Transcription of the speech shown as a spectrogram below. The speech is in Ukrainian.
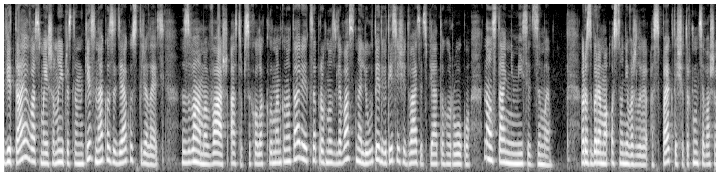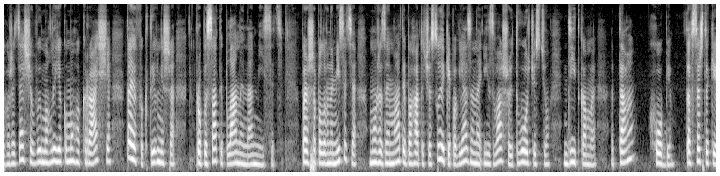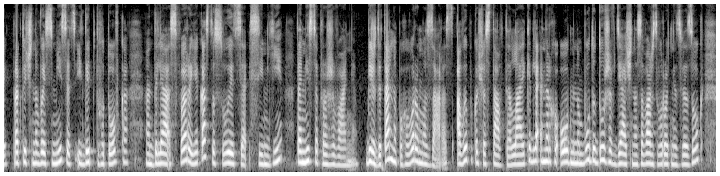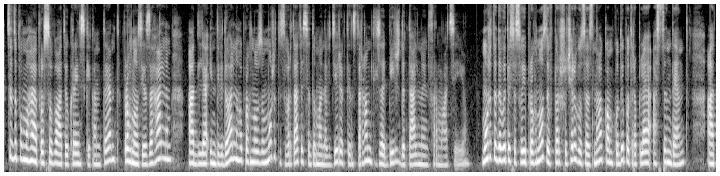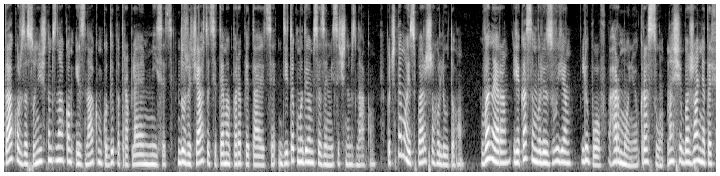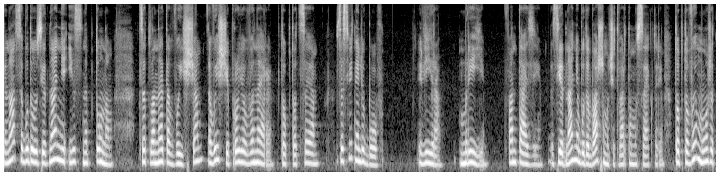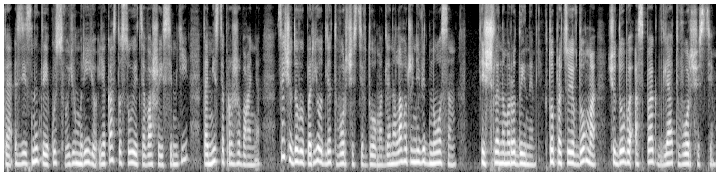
Вітаю вас, мої шановні представники знаку Зодіаку Стрілець. З вами ваш астропсихолог Клименко Наталія. Це прогноз для вас на лютий 2025 року, на останній місяць зими. Розберемо основні важливі аспекти, що торкнуться вашого життя, щоб ви могли якомога краще та ефективніше прописати плани на місяць. Перша половина місяця може займати багато часу, яке пов'язане із вашою творчістю, дітками та хобі. Та все ж таки практично весь місяць йде підготовка для сфери, яка стосується сім'ї та місця проживання. Більш детально поговоримо зараз. А ви поки що ставте лайки для енергообміну. Буду дуже вдячна за ваш зворотній зв'язок. Це допомагає просувати український контент. Прогноз є загальним. А для індивідуального прогнозу можете звертатися до мене в Дірект Інстаграм за більш детальною інформацією. Можете дивитися свої прогнози в першу чергу за знаком, куди потрапляє асцендент, а також за сонячним знаком і знаком, куди потрапляє місяць. Дуже часто ці теми переплітаються. Діток ми дивимося за місячним знаком. Почнемо із 1 лютого. Венера, яка символізує любов, гармонію, красу, наші бажання та фінанси, буде у з'єднанні із Нептуном. Це планета вища, вищий прояв Венери, тобто це всесвітня любов, віра, мрії фантазії. З'єднання буде в вашому четвертому секторі. Тобто ви можете здійснити якусь свою мрію, яка стосується вашої сім'ї та місця проживання. Це чудовий період для творчості вдома, для налагодження відносин із членами родини. Хто працює вдома, чудовий аспект для творчості.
